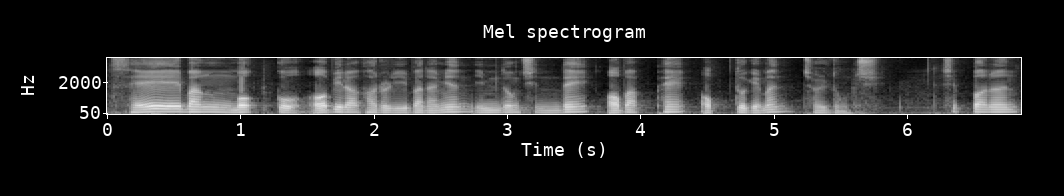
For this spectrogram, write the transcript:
세방 먹고 업이나 거를 위반하면 임등치인데 업 앞에 업두개만 절동치. 10번은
